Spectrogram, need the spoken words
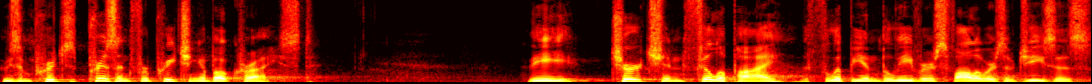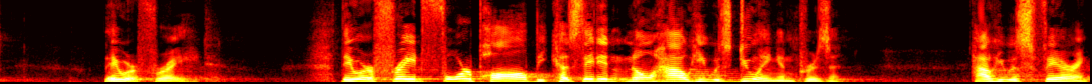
he was in prison for preaching about Christ. The church in Philippi, the Philippian believers, followers of Jesus, they were afraid. They were afraid for Paul because they didn't know how he was doing in prison, how he was faring.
